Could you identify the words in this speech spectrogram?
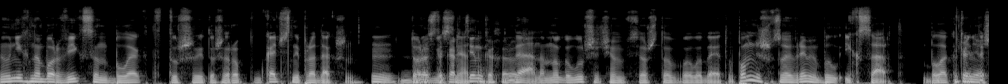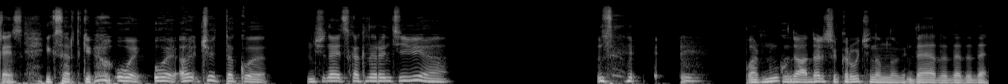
Ну, у них набор Виксон, Black, туши, тушировка, качественный продакшн. Дорого Просто снято. картинка хорошая. Да, намного лучше, чем все, что было до этого. Помнишь, в свое время был XArt? Была какая-то такая... XArt такие, ой, ой, а что это такое? Начинается как на РЕН-ТВ, а? Порнуха? Да, дальше круче намного. Да, да, да, да, да.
